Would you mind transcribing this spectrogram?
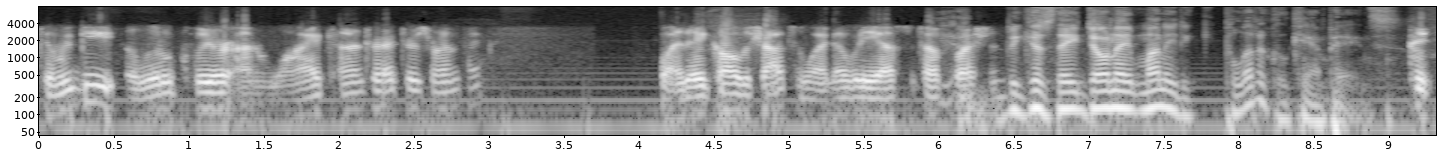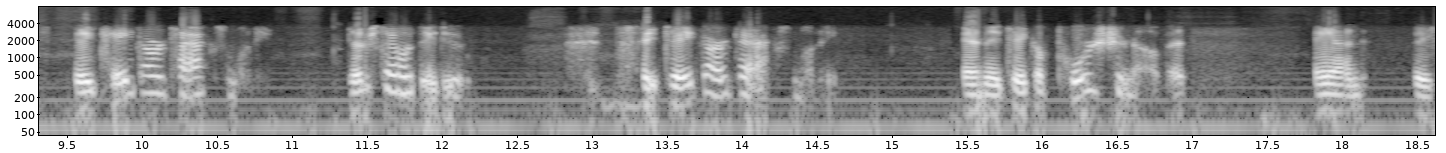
can we be a little clear on why contractors run things? Why they call the shots and why nobody asks the tough yeah, questions? Because they donate money to political campaigns. they take our tax money. You understand what they do? They take our tax money and they take a portion of it and they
